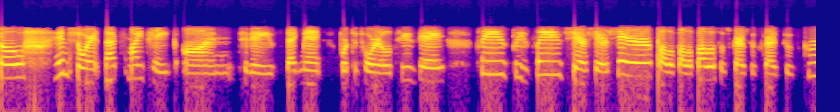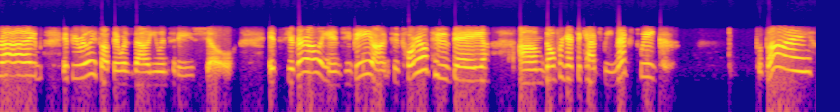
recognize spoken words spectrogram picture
So, in short, that's my take on today's segment for Tutorial Tuesday. Please, please, please share, share, share, follow, follow, follow, subscribe, subscribe, subscribe. If you really thought there was value in today's show, it's your girl, Angie B, on Tutorial Tuesday. Um, don't forget to catch me next week. Bye bye.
